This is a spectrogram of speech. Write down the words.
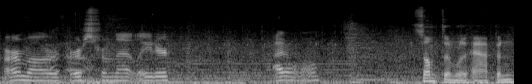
karma or curse from that later. I don't know. Something would happen.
